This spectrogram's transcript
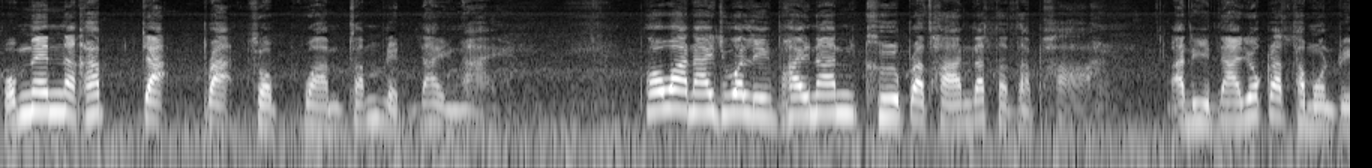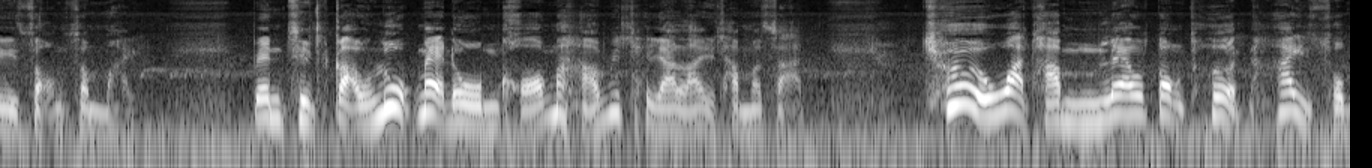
ผมเน้นนะครับจะประสบความสำเร็จได้ง่าย เพราะว่านายชวนหลีกภัยนั้นคือประธานรัฐสภา อดีตนายกรัฐมนตรีสองสมัย เป็นสิทธิ์เก่าลูกแม่โดมของมหาวิทยาลัยธรรมศาสตร์ เชื่อว่าทำแล้วต้องเทิดให้สม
